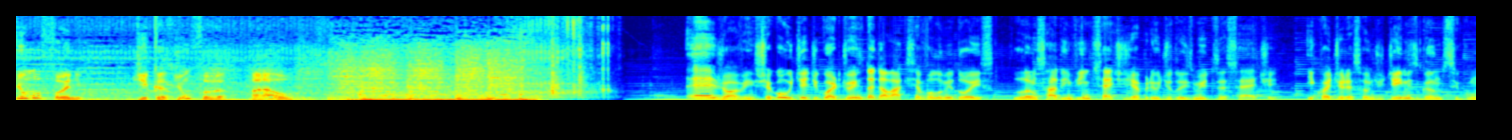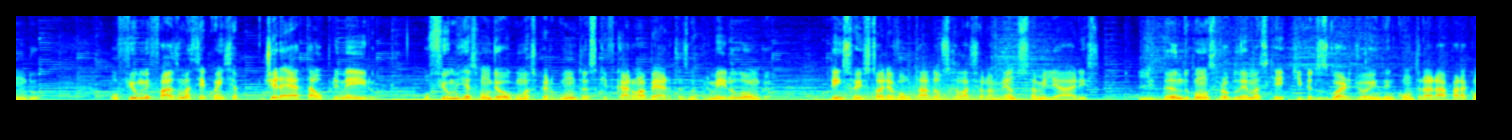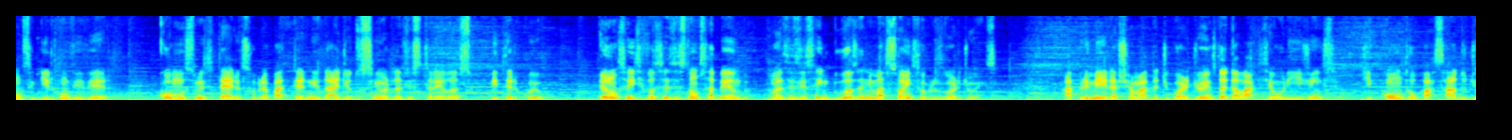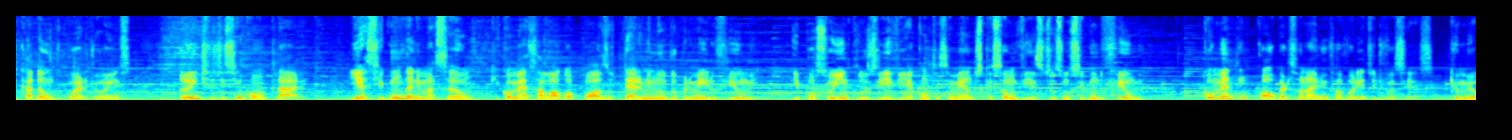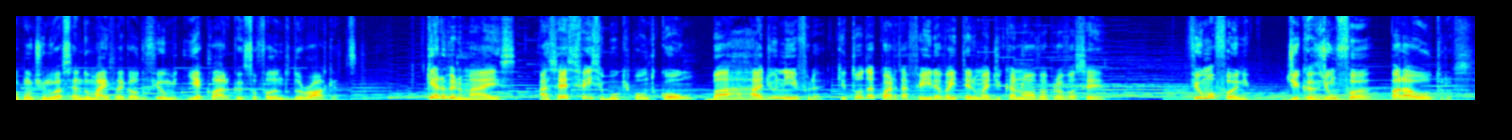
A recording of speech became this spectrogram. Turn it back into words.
Filmofânico Dicas de um fã para outro. É, jovens, chegou o dia de Guardiões da Galáxia Volume 2, lançado em 27 de abril de 2017 e com a direção de James Gunn II. O filme faz uma sequência direta ao primeiro. O filme respondeu algumas perguntas que ficaram abertas no primeiro longa. Tem sua história voltada aos relacionamentos familiares, lidando com os problemas que a equipe dos Guardiões encontrará para conseguir conviver, como os mistérios sobre a paternidade do Senhor das Estrelas, Peter Quill. Eu não sei se vocês estão sabendo, mas existem duas animações sobre os Guardiões. A primeira é chamada de Guardiões da Galáxia Origens, que conta o passado de cada um dos Guardiões antes de se encontrarem. E a segunda animação, que começa logo após o término do primeiro filme, e possui inclusive acontecimentos que são vistos no segundo filme. Comentem qual personagem favorito de vocês, que o meu continua sendo o mais legal do filme, e é claro que eu estou falando do Rockets. Quer ver mais? Acesse facebook.com barra que toda quarta-feira vai ter uma dica nova para você. Filmofânico, dicas de um fã para outros.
